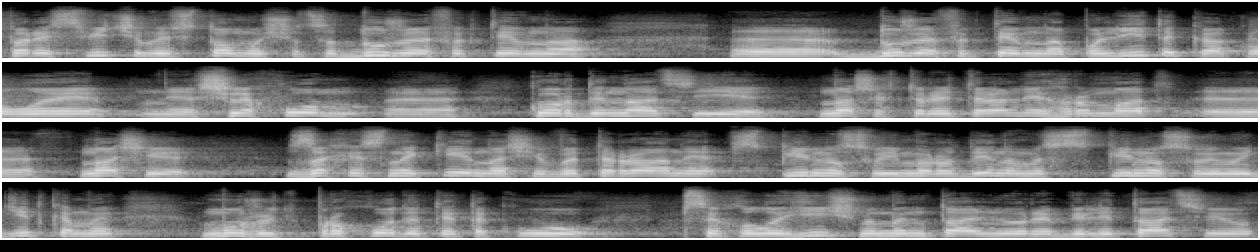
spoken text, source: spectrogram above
пересвідчились в тому, що це дуже ефективна. Дуже ефективна політика, коли шляхом координації наших територіальних громад наші захисники, наші ветерани спільно зі своїми родинами, спільно зі своїми дітками можуть проходити таку психологічну, ментальну реабілітацію,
